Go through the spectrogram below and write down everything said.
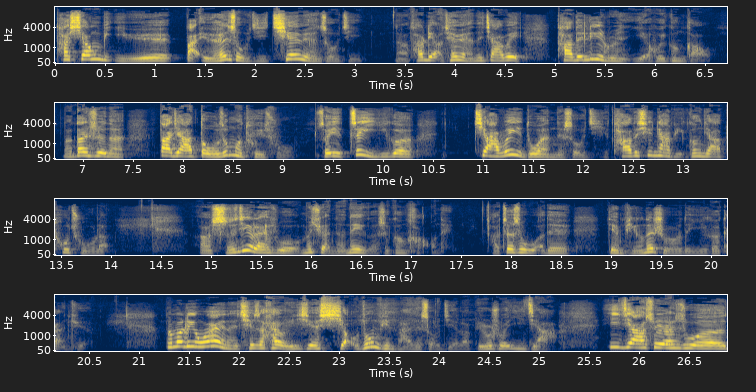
它相比于百元手机、千元手机啊，它两千元的价位，它的利润也会更高。但是呢，大家都这么推出，所以这一个。价位段的手机，它的性价比更加突出了，啊，实际来说，我们选择那个是更好的，啊，这是我的点评的时候的一个感觉。那么另外呢，其实还有一些小众品牌的手机了，比如说一加，一加虽然说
